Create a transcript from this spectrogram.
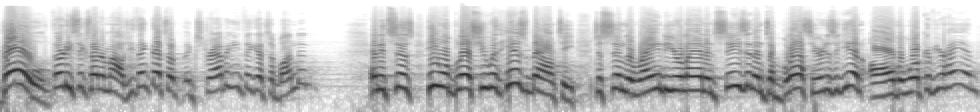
gold, 3,600 miles. You think that's extravagant? You think that's abundant? And it says, He will bless you with His bounty to send the rain to your land in season and to bless, here it is again, all the work of your hand.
